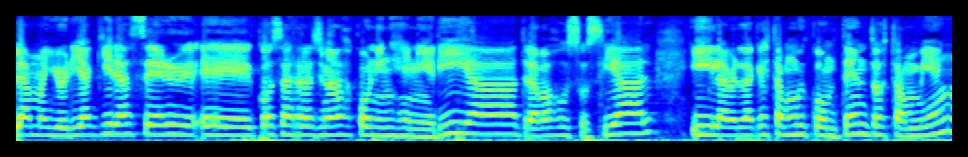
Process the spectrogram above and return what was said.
La mayoría quiere hacer eh, cosas relacionadas con ingeniería, trabajo social y la verdad que están muy contentos también.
